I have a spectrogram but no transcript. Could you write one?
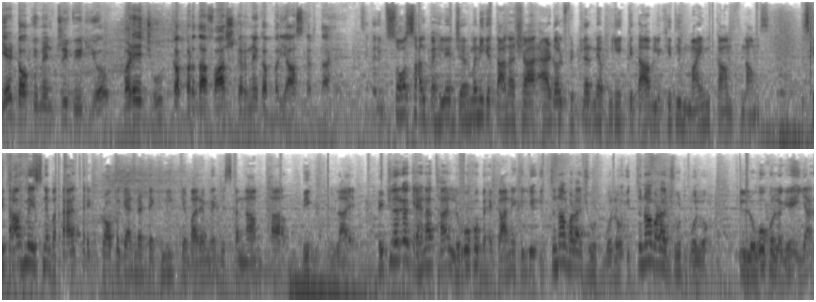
ये डॉक्यूमेंट्री वीडियो बड़े झूठ का पर्दाफाश करने का प्रयास करता है। करीब 100 साल पहले जर्मनी के तानाशाह एडोल्फ हिटलर ने अपनी एक किताब लिखी थी माइंड काम्प नाम से। इस किताब में इसने बताया था एक प्रोपेगेंडा टेक्निक के बारे में, जिसका नाम था बिग लाय हिटलर का कहना था, लोगों को बहकाने के लिए इतना बड़ा झूठ बोलो, इतना बड़ा झूठ बोलो, कि लोगों को लगे, यार,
